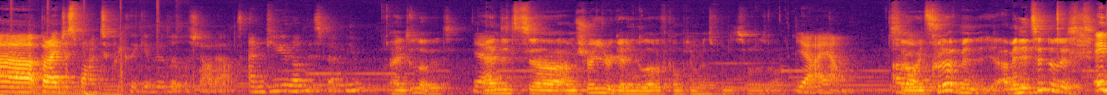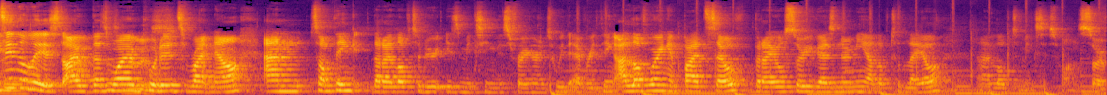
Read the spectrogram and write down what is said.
uh, but I just wanted to quickly give it a little shout out. And do you love this perfume? I do love it. Yeah. And it's, uh, I'm sure you're getting a lot of compliments from this one as well. Yeah, I am. A So lot. it could have been, I mean, it's in the list. It's in the list. I that's why I put list. it right now. And something that I love to do is mixing this fragrance with everything. I love wearing it by itself, but I also, you guys know me, I love to layer and I love to mix this one. So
